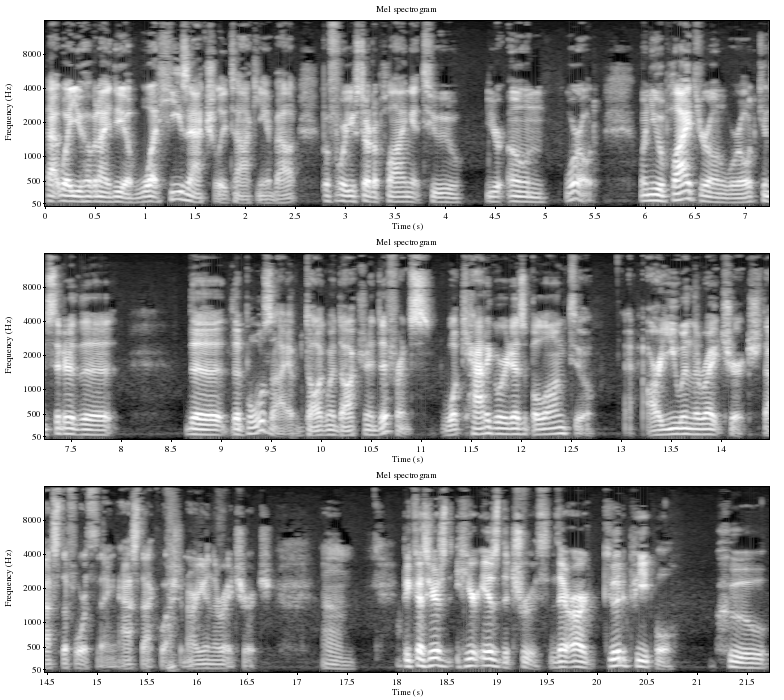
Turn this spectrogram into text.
That way, you have an idea of what he's actually talking about before you start applying it to your own world. When you apply it to your own world, consider the the the bullseye of dogma, doctrine, and difference. What category does it belong to? Are you in the right church? That's the fourth thing. Ask that question. Are you in the right church? Um, because here's here is the truth. There are good people who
